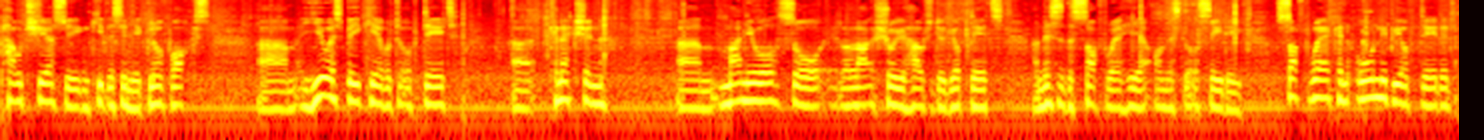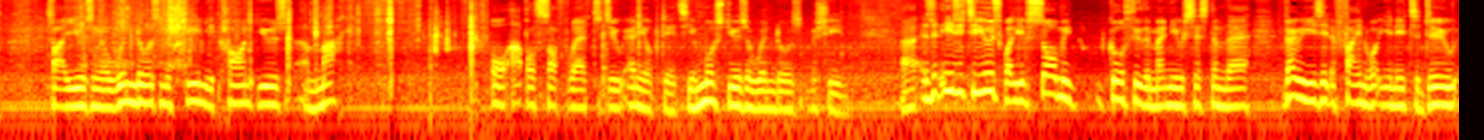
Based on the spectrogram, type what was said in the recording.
pouch here so you can keep this in your glove box. Um, a USB cable to update, uh, connection um, manual so it'll allow, show you how to do the updates and this is the software here on this little CD. Software can only be updated by using a Windows machine. You can't use a Mac or Apple software to do any updates. You must use a Windows machine. Uh, is it easy to use? Well, you've saw me go through the menu system there. Very easy to find what you need to do.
